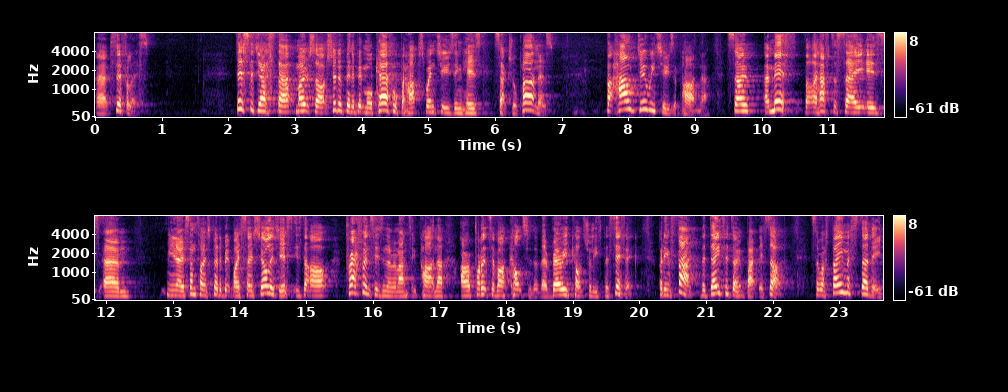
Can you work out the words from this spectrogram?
uh, syphilis. This suggests that Mozart should have been a bit more careful, perhaps, when choosing his sexual partners. But how do we choose a partner? So, a myth that I have to say is, um, you know, sometimes spread a bit by sociologists, is that our preferences in a romantic partner are a product of our culture, that they're very culturally specific. But in fact, the data don't back this up. So, a famous study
